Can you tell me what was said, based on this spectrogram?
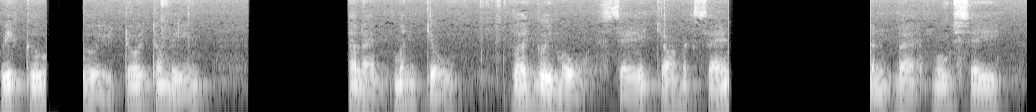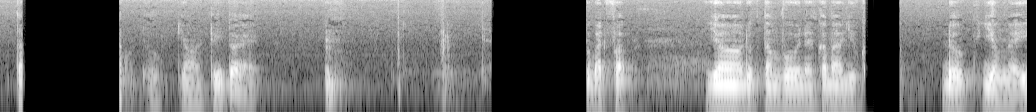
quyết cứu người trôi trong biển. Ta làm minh chủ, với người mù sẽ cho mắt sáng. Bệnh và ngu si, tất được cho trí tuệ. Bạch Phật, do được tâm vui nên có bao nhiêu được dừng nghỉ.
